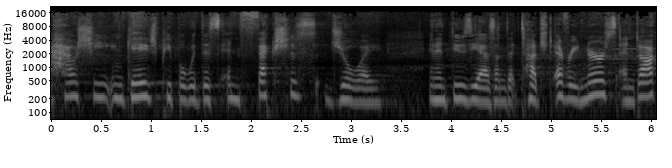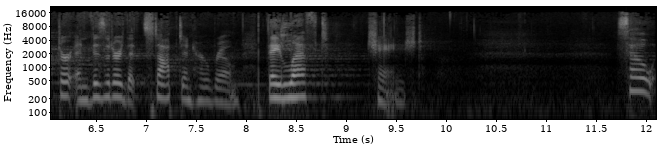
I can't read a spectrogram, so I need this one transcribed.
how she engaged people with this infectious joy and enthusiasm that touched every nurse and doctor and visitor that stopped in her room. They left changed. So,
